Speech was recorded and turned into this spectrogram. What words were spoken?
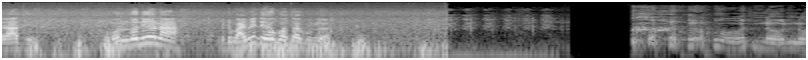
রাধে। মন্দ নিও না। একটু ভাবি দেহ কথাগুলো। No, no,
